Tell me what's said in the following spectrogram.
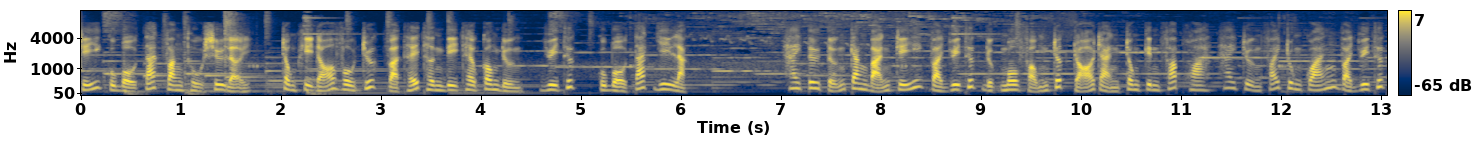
trí của Bồ Tát Văn Thù Sư Lợi, trong khi đó vô trước và thế thân đi theo con đường, duy thức của Bồ Tát Di Lặc. Hai tư tưởng căn bản trí và duy thức được mô phỏng rất rõ ràng trong Kinh Pháp Hoa. Hai trường phái Trung Quán và duy thức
